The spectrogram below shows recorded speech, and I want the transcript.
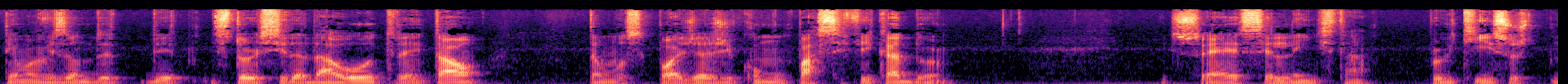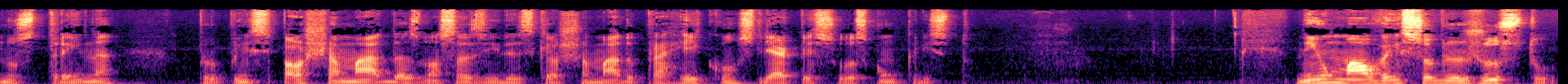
tem uma visão de, de, distorcida da outra e tal. Então você pode agir como um pacificador. Isso é excelente, tá? Porque isso nos treina para o principal chamado das nossas vidas, que é o chamado para reconciliar pessoas com Cristo. Nenhum mal vem sobre o justo,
